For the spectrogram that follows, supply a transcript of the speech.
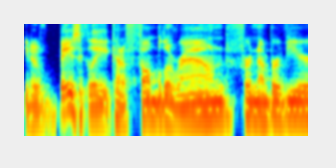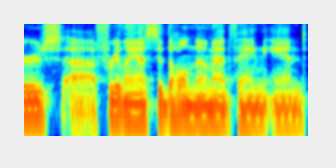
you know, basically kind of fumbled around for a number of years, uh, freelance, did the whole nomad thing. And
